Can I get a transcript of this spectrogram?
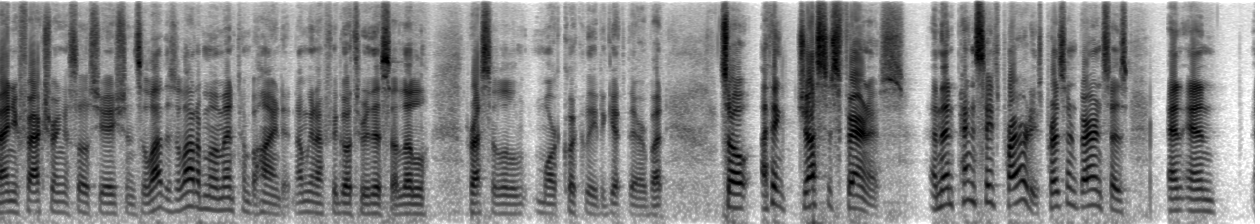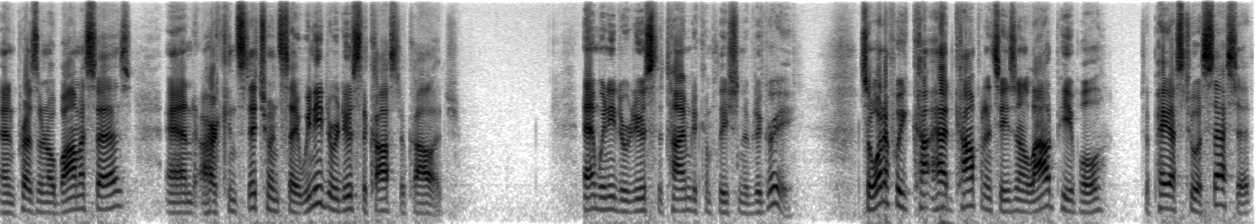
Manufacturing associations, a lot, there's a lot of momentum behind it. And I'm going to have to go through this a little, rest a little more quickly to get there. But so I think justice, fairness, and then Penn State's priorities. President Barron says, and, and, and President Obama says, and our constituents say we need to reduce the cost of college. And we need to reduce the time to completion of degree. So what if we co had competencies and allowed people to pay us to assess it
